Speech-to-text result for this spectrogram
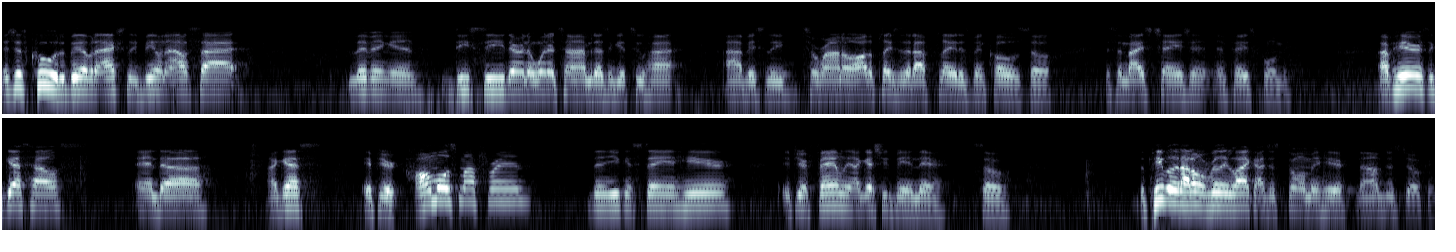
it's just cool to be able to actually be on the outside, living in D.C. during the wintertime. It doesn't get too hot, obviously. Toronto, all the places that I've played has been cold, so it's a nice change in, pace for me. Up here is the guest house, and uh, I guess if you're almost my friend, then you can stay in here. If you're family, I guess you'd be in there. So the people that I don't really like, I just throw them in here. No, I'm just joking.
